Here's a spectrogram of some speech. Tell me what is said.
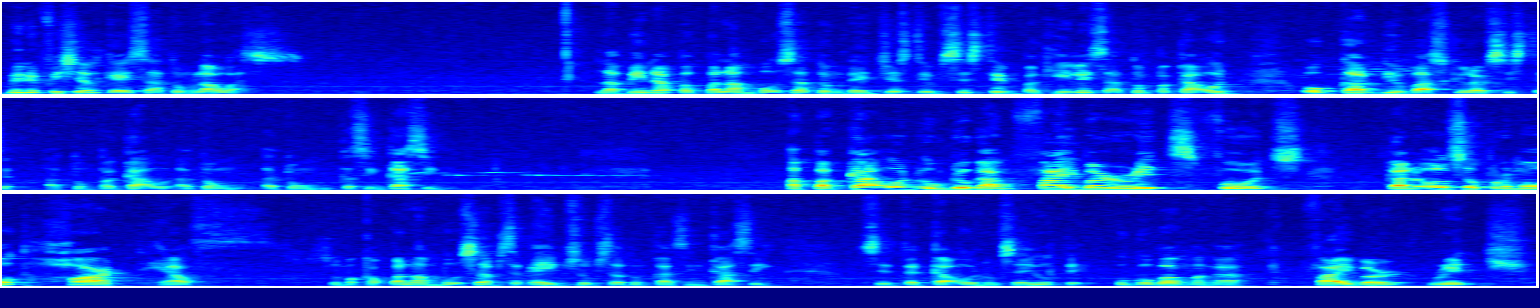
beneficial kay sa atong lawas. Labi na pagpalambo sa atong digestive system, paghili sa atong pagkaon o cardiovascular system, atong pagkaon, atong atong kasing-kasing ang pagkaon og dugang fiber-rich foods can also promote heart health. So makapalambo sab sa kahimsog sa atong kasing-kasing si tagkaon og sayote ug ubang mga fiber-rich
